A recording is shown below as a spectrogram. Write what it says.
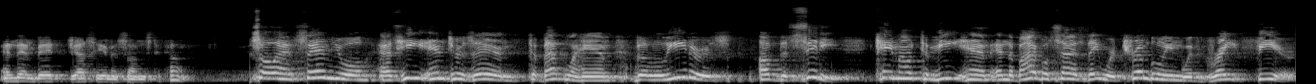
And then bid Jesse and his sons to come. So as Samuel, as he enters in to Bethlehem, the leaders of the city came out to meet him, and the Bible says they were trembling with great fear.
